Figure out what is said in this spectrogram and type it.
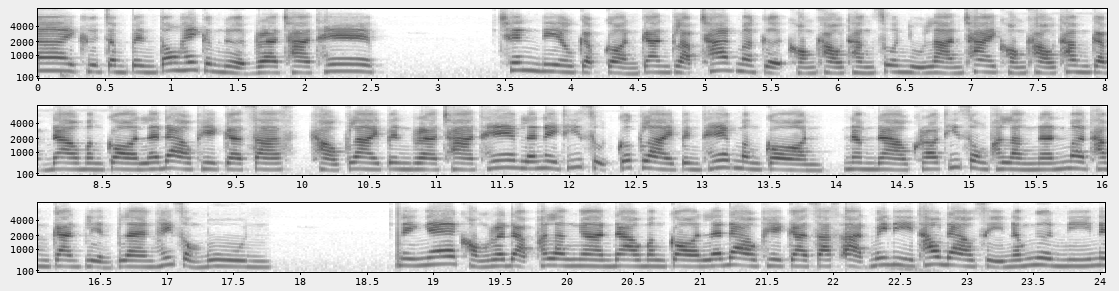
ง่าย ๆ คือจำเป็นต้องให้กำเนิดราชาเทพ เช่นเดียวกับก่อนการกลับชาติมาเกิดของเขาทั้งส่วนอยู่หลานชายของเขาทำกับดาวมังกรและดาวเพกาซัส เขากลายเป็นราชาเทพและในที่สุดก็กลายเป็นเทพมังกรนำดาวเคราะห์ที่ทรงพลังนั้นมาทำการเปลี่ยนแปลงให้สมบูรณ์ในแง่ของระดับพลังงานดาวมังกรและดาวเพกาซัสอาจไม่ดีเท่าดาวสีน้ำเงินนี้ใน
